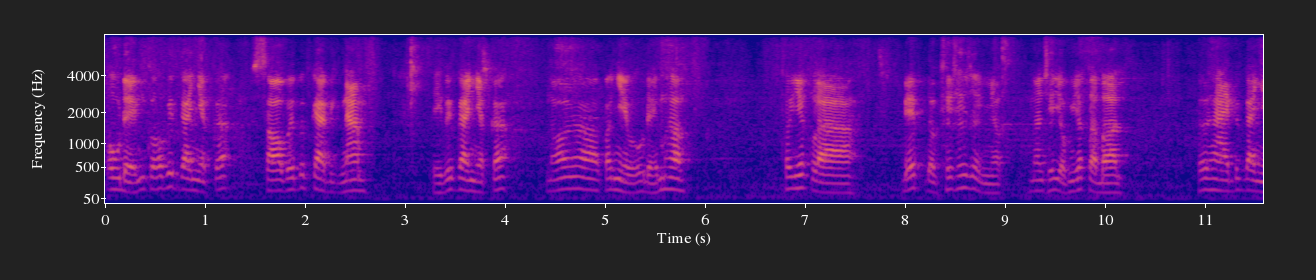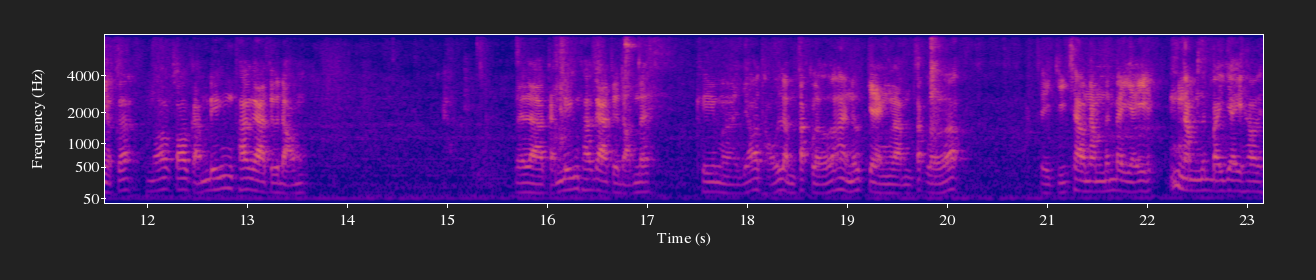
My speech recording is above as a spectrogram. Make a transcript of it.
Ưu điểm của bếp ga Nhật á, so với bếp ga Việt Nam thì bếp ga Nhật á, nó có nhiều ưu điểm hơn. Thứ nhất là bếp được xuất xứ từ Nhật nên sử dụng rất là bền. Thứ hai bếp ga Nhật á, nó có cảm biến phá ga tự động. Đây là cảm biến phá ga tự động đây. Khi mà gió thổi làm tắt lửa hay nước tràn làm tắt lửa thì chỉ sau 5 đến 7 giây 5 đến 7 giây thôi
